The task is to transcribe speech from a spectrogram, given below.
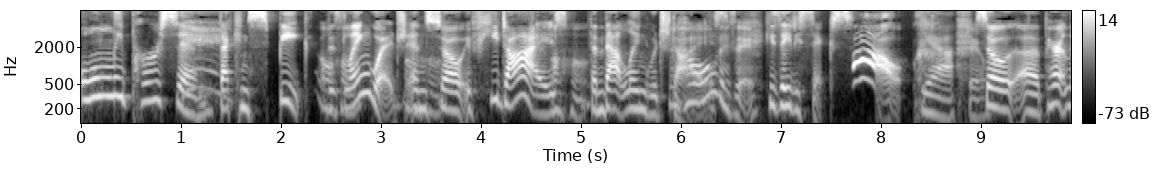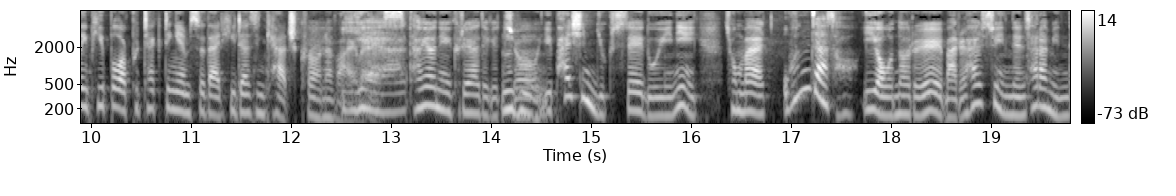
only person that can speak this uh-huh. language. Uh-huh. And so if he dies, uh-huh. then that language dies. How old is he? He's 86. Wow. Yeah. So uh, apparently people are protecting him so that he doesn't catch coronavirus. Yeah, 당연히 그래야 되겠죠. Mm-hmm. 이 86세 노인이 정말 혼자 혼자서 이 언어를 말을 할 수 있는 사람인데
